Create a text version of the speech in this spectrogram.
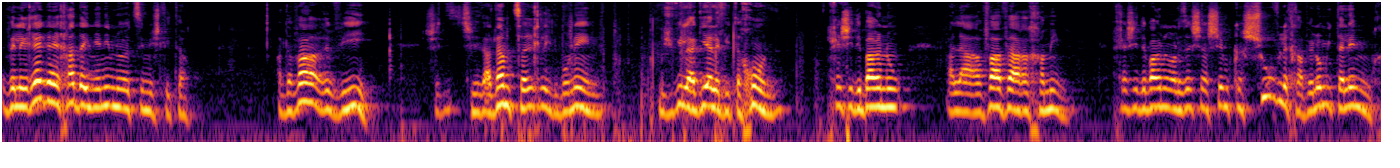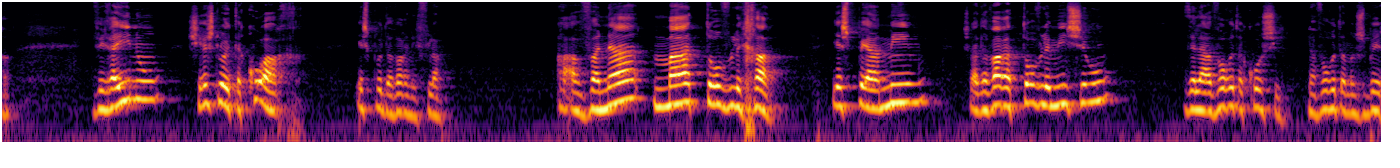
ולרגע אחד העניינים לא יוצאים משליטה. הדבר הרביעי ש- שאדם צריך להתבונן בשביל להגיע לביטחון, אחרי שדיברנו על האהבה והרחמים, אחרי שדיברנו על זה שהשם קשוב לך ולא מתעלם ממך, וראינו שיש לו את הכוח, יש פה דבר נפלא. ההבנה מה טוב לך. יש פעמים שהדבר הטוב למישהו זה לעבור את הקושי, לעבור את המשבר.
